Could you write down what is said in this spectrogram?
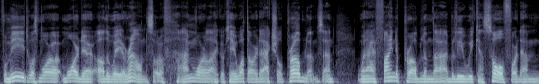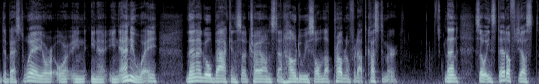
for me it was more more the other way around sort of. I'm more like okay what are the actual problems? And when i find a problem that i believe we can solve for them the best way or, or in in, a, in any way then i go back and try to understand how do we solve that problem for that customer. Then so instead of just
